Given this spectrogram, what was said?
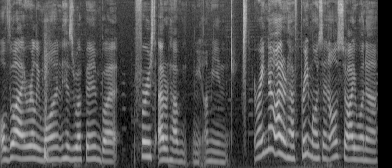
Although I really want his weapon, but first I don't have, I mean, right now I don't have Primos and also I wanna,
